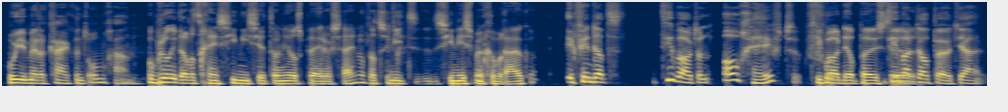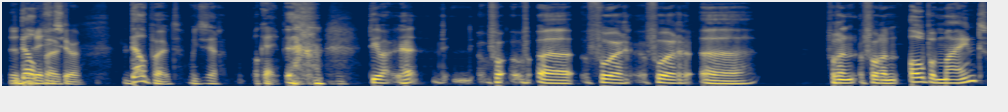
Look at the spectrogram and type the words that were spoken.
hoe je met elkaar kunt omgaan. Hoe bedoel je dat het geen cynische toneelspelers zijn? Of dat ze niet cynisme gebruiken? Ik vind dat Thibaut een oog heeft. Thibaut Delpeus, de- Thibaut Delpeut, ja. de- de Delpeut. regisseur. Delpeut, moet je zeggen. Oké. Hè, voor, eh, voor, voor, eh, voor, een, voor een open mind,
